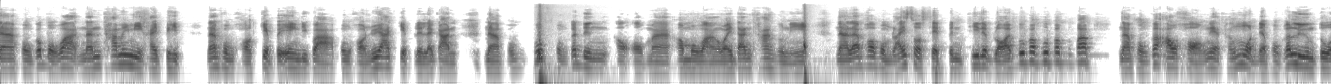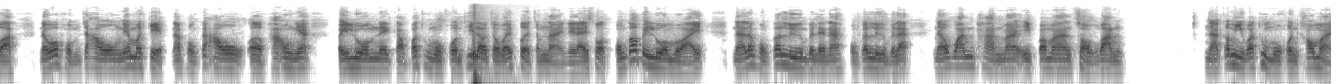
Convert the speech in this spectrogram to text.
นะผมก็บอกว่านั้นถ้าไม่มีใครปิด นะผมขอเก็บไปเองดีกว่า ผมขออนุญาตเก็บเลยแล้วกันนะผมปุ๊บผมก็ดึงเอาออกมาเอามาวางไว้ด้านข้างตรงนี้นะแล้วพอผมไลฟ์สดเสร็จเป็นที่เรียบร้อยปุ๊บปั๊บปุ๊บปั๊บปุ๊บปั๊บนะผมก็เอาของเนี่ยทั้งหมดเนี่ยผมก็ลืมตัวนะว่าผมจะเอาองค์เนี้ยมาเก็บนะผมก็เอาเอ่อพระองค์เนี้ยไปรวมในกับวัตถุมงคลที่เราจะไว้เปิดจำหน่ายในไลฟ์สด ผมก็ไปรวมไว้นะแล้วผมก็ลืมไปเลยนะ ผมก็ลืมไปแล้วนะวันผ่านมาอีกประมาณสองวัน นะก็มีวัตถุมงคลเข้าใหม่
